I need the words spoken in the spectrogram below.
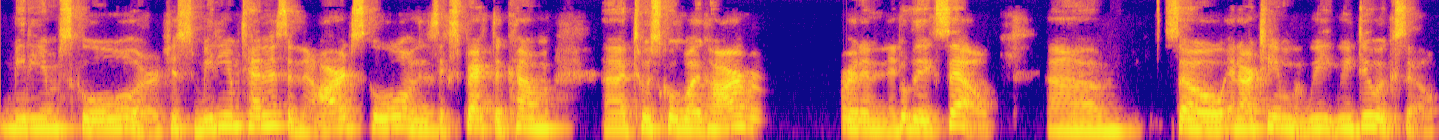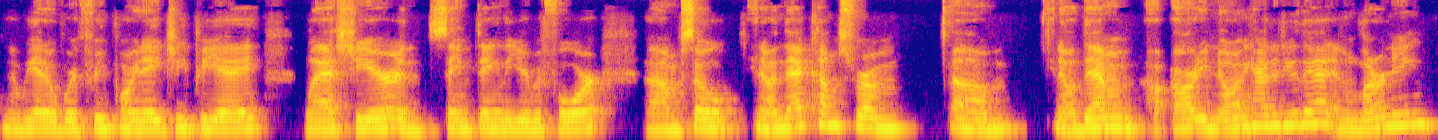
medium school, or just medium tennis and hard school, and just expect to come uh, to a school like Harvard and, really excel. Um, so in our team, we we do excel. You know, we had over 3.8 GPA last year, and same thing the year before. Um, so you know, and that comes from um, you know them already knowing how to do that and learning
